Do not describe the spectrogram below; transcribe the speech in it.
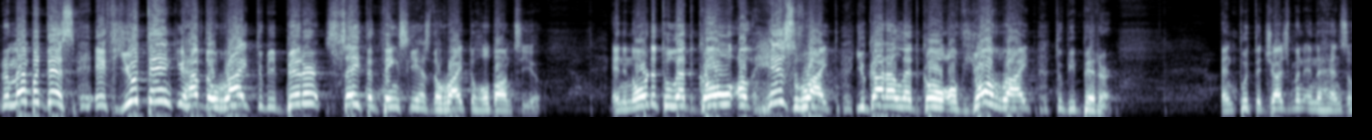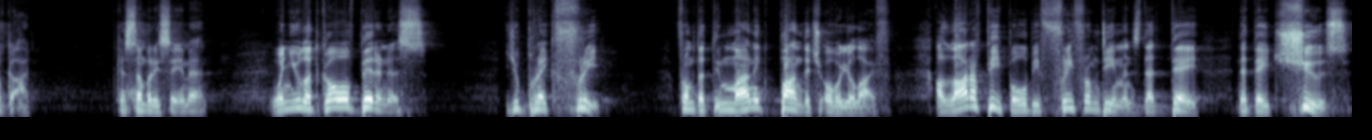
Remember this, if you think you have the right to be bitter, Satan thinks he has the right to hold on to you. And in order to let go of his right, you gotta let go of your right to be bitter and put the judgment in the hands of God. Can somebody say amen? When you let go of bitterness, you break free from the demonic bondage over your life. A lot of people will be free from demons that day that they choose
